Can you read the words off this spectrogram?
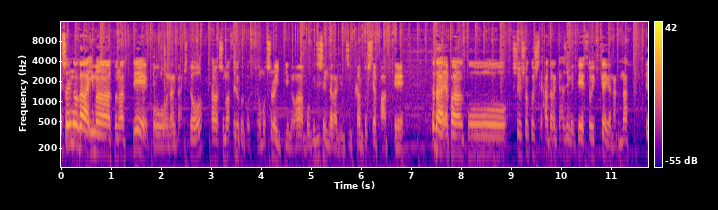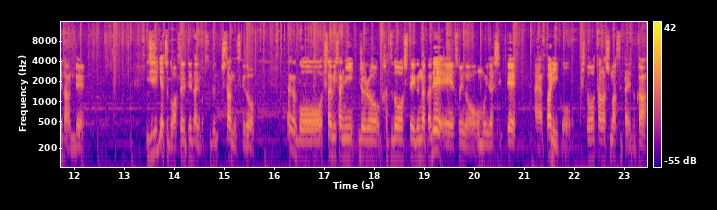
そういうのが今となって、こうなんか人を楽しませることって面白いっていうのは僕自身の中で実感としてやっぱあって、ただやっぱこう、就職して働き始めてそういう機会がなくなってたんで、一時期はちょっと忘れてたりもする、したんですけど、なんかこう、久々にいろいろ活動していく中で、えー、そういうのを思い出してきて、やっぱりこう、人を楽しませたりとか、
